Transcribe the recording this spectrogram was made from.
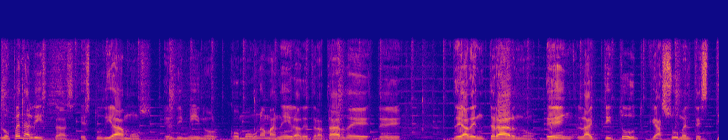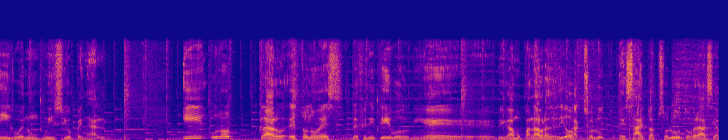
Los penalistas estudiamos el diminor como una manera de tratar de, de- de adentrarnos en la actitud que asume el testigo en un juicio penal. Y uno, claro, esto no es definitivo ni es, eh, eh, digamos, palabra de Dios. Absoluto. Exacto, absoluto, gracias.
